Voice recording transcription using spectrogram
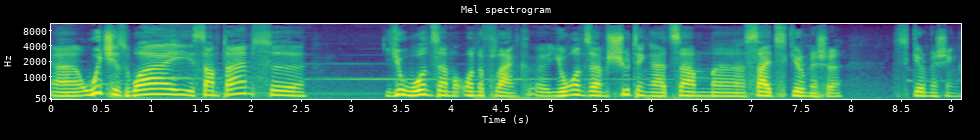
Uh, which is why sometimes uh, you want them on the flank. Uh, you want them shooting at some uh, side skirmisher, skirmishing.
